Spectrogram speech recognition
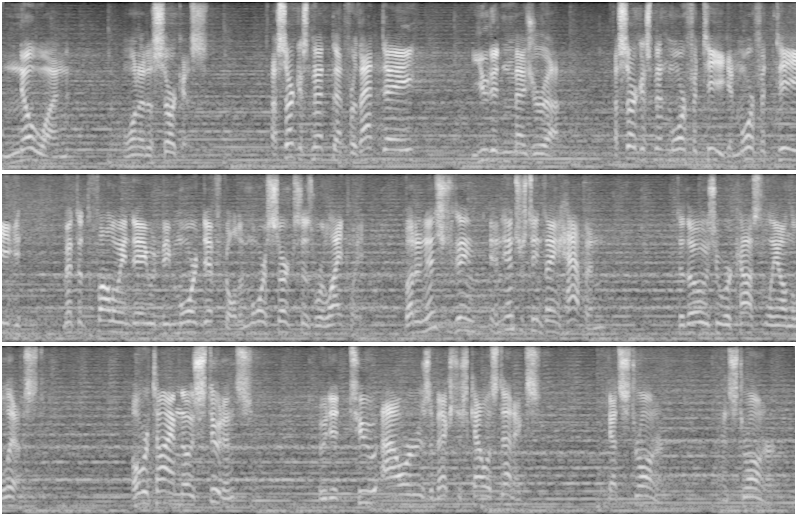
No one wanted a circus. A circus meant that for that day, you didn't measure up. A circus meant more fatigue, and more fatigue meant that the following day would be more difficult and more circuses were likely. But an interesting, an interesting thing happened to those who were constantly on the list. Over time, those students who did two hours of extra calisthenics got stronger and stronger.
